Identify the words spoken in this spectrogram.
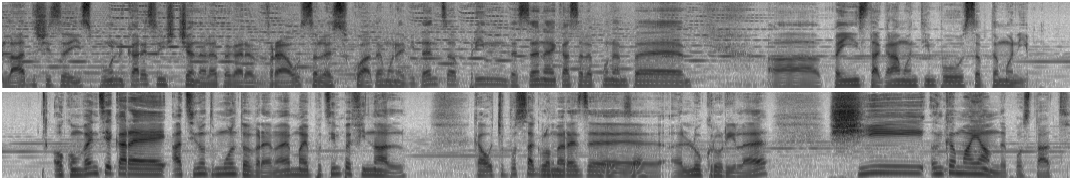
Vlad și să-i spun care sunt scenele pe care vreau să le scoatem în evidență prin desene ca să le punem pe, uh, pe Instagram în timpul săptămânii. O convenție care a ținut multă vreme, mai puțin pe final, că au început să aglomereze Exact. lucrurile și încă mai am de postat.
